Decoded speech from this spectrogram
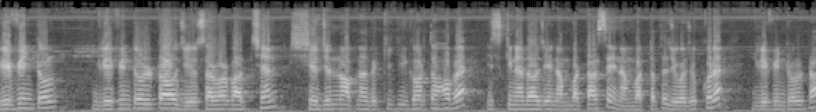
গ্রিফিন টুল গ্রিফিন টুলটাও জিও সার্ভার পাচ্ছেন, সেজন্য আপনাদেরকে কি করতে হবে? স্ক্রিনে দেওয়া যে নাম্বারটা আছে, এই নাম্বারটাতে যোগাযোগ করে গ্রিফিন টুলটা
